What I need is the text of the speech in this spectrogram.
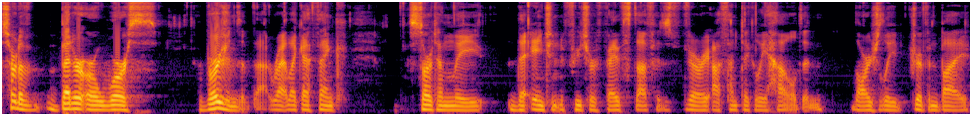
sort of better or worse versions of that, right? Like I think certainly the ancient future faith stuff is very authentically held and largely driven by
